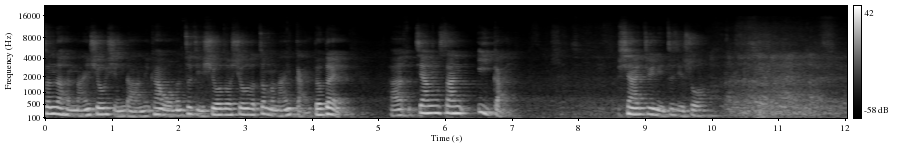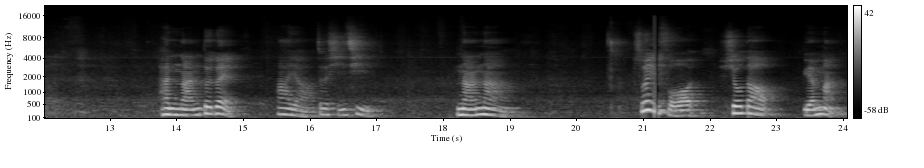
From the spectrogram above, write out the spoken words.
真的很难修行的。你看我们自己修都修的这么难改，对不对？啊，江山易改。下一句你自己说。很难，对不对？哎呀，这个习气难呐。所以佛修到圆满，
